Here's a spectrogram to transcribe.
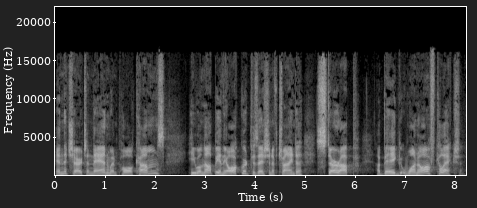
in the church, and then when Paul comes, he will not be in the awkward position of trying to stir up a big one off collection.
